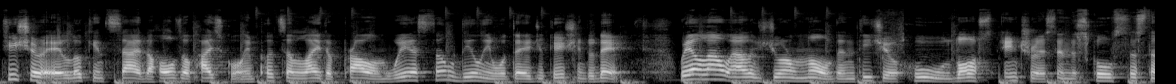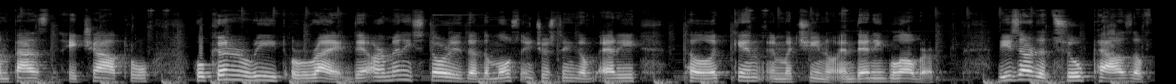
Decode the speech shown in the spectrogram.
Teacher A look inside the halls of high school and puts a light of problem we are still dealing with the education today. We allow Alex Jordan Knoll, the teacher who lost interest in the school system past a child through who couldn't read or write. There are many stories that the most interesting of Eddie Pilikian and Machino and Danny Glover. These are the two pals of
